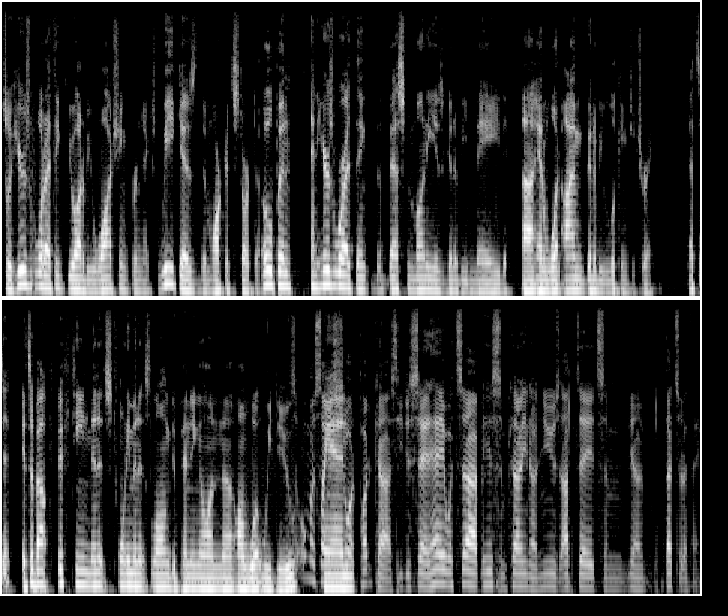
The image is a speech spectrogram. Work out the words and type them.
So here's what i think you ought to be watching for next week as the markets start to open open. And here's where I think the best money is going to be made uh, and what I'm going to be looking to trade. That's it. It's about 15 minutes, 20 minutes long, depending on uh, on what we do. It's almost like and, a short podcast. You just saying, "Hey, what's up? Here's some kind of you know news updates, some you know that sort of thing."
